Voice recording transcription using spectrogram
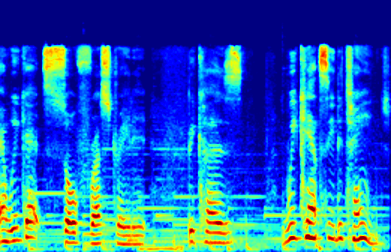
and we get so frustrated because we can't see the change.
